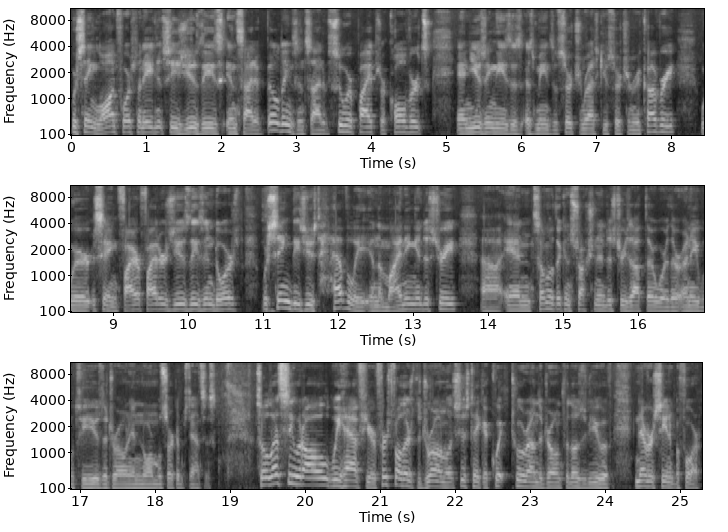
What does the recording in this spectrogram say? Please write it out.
We're seeing law enforcement agencies use these inside of buildings, inside of sewer pipes or culverts, and using these as, as, means of search and rescue, search and recovery. We're seeing firefighters use these indoors. We're seeing these used heavily in the mining industry uh, and some of the construction industries out there where they're unable to use a drone in normal circumstances. So let's see what all we have here. First of all, there's the drone. Let's just take a quick tour around the drone for those of you who have never seen it before.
